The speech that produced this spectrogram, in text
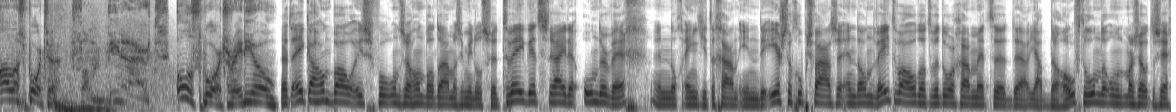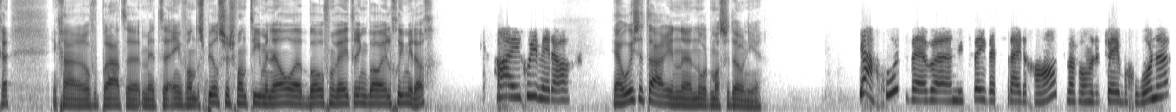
Alle sporten van binnenuit. All Sport Radio. Het EK handbal is voor onze handbaldames inmiddels eh, twee wedstrijden onderweg. En nog eentje te gaan in de eerste groepsfase. En dan weten we al dat we doorgaan met eh, de, ja, de hoofdronde, om het maar zo te zeggen. Ik ga erover praten met eh, een van de speelsters van Team NL, Bo van Wetering. Bo, hele goedemiddag. Hi, goedemiddag. Ja, hoe is het daar in Noord-Macedonië? Ja, goed. We hebben nu twee wedstrijden gehad, waarvan we er twee hebben gewonnen.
